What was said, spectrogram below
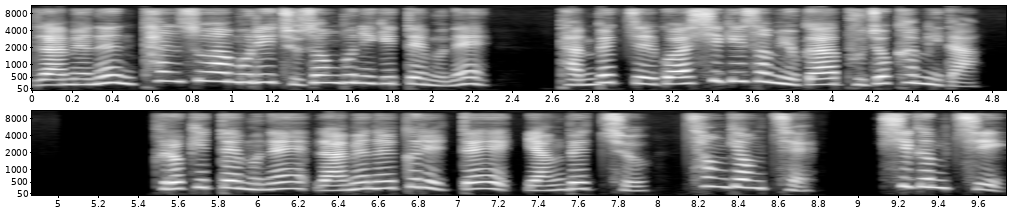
라면은 탄수화물이 주성분이기 때문에 단백질과 식이섬유가 부족합니다. 그렇기 때문에 라면을 끓일 때 양배추, 청경채, 시금치,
